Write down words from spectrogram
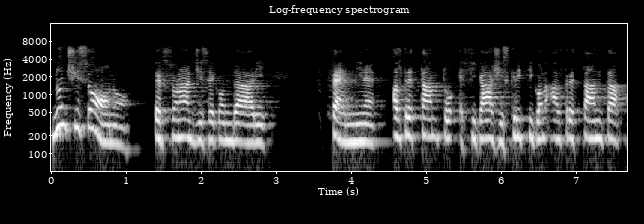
Non ci sono personaggi secondari femmine altrettanto efficaci, scritti con altrettanta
